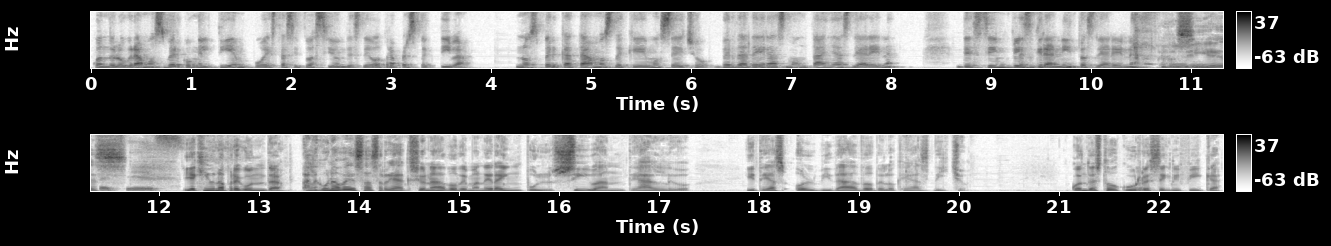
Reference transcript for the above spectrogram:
cuando logramos ver con el tiempo esta situación desde otra perspectiva, nos percatamos de que hemos hecho verdaderas montañas de arena de simples granitos de arena. Así es. Y aquí una pregunta. ¿Alguna vez has reaccionado de manera impulsiva ante algo y te has olvidado de lo que has dicho? Cuando esto ocurre significa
